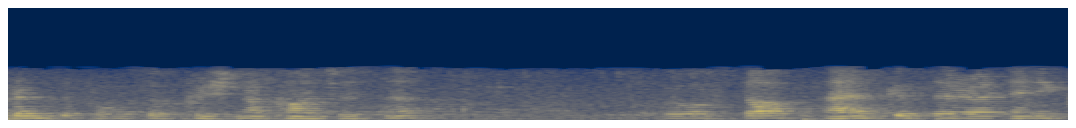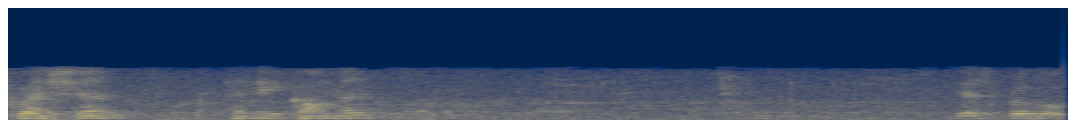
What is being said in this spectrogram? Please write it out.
principles of Krishna consciousness. We will stop, ask if there are any questions, any comments. Yes, Prabhu.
